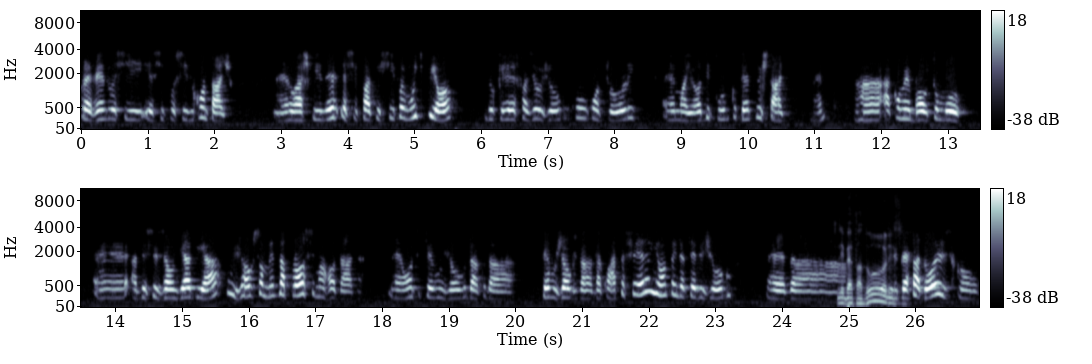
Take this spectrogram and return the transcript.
prevendo esse, esse possível contágio. É, eu acho que esse fato em si foi muito pior do que fazer o jogo com o controle é, maior de público dentro do estádio. Né? A, a Comembol tomou é, a decisão de adiar os jogos somente da próxima rodada. Né? Ontem teve um jogo da, da temos jogos da, da quarta-feira e ontem ainda teve jogo é, da Libertadores. Libertadores, com,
